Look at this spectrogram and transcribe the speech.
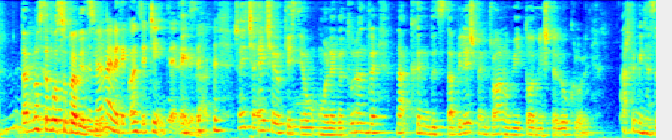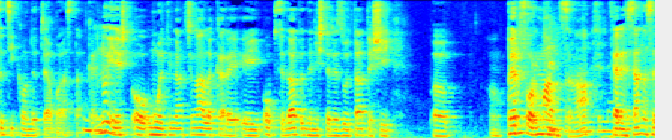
Dar nu o să poți supraviețui. Nu mai vede consecințele. Exact. Și aici, aici e o chestie, o, o legătură între, da, când îți stabilești pentru anul viitor niște lucruri, ar fi bine să ții cont de treaba asta. Mm-hmm. Că nu ești o multinațională care e obsedată de niște rezultate și Uh, performanța, Performanță, da. care înseamnă să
